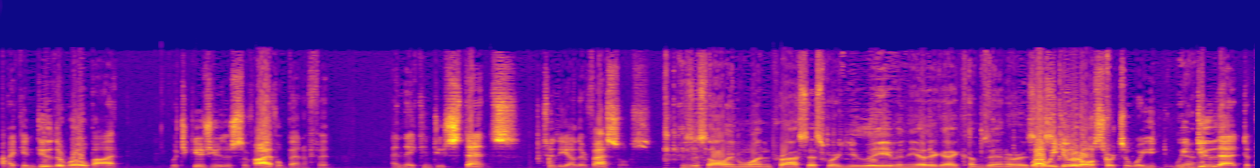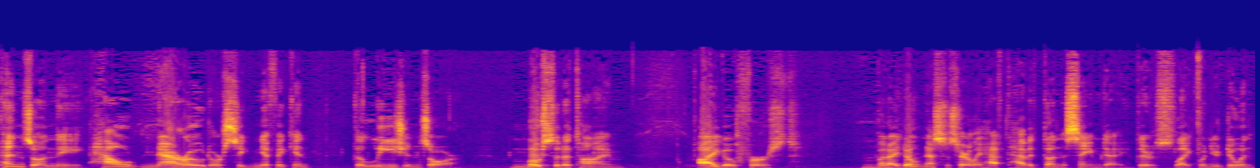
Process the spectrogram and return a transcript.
I can do the robot, which gives you the survival benefit, and they can do stents to the other vessels. Is this all in one process where you leave and the other guy comes in, or is Well, we do it all sorts of ways. We Yeah. do that depends on the how narrowed or significant the lesions are. Most of the time, I go 1st but mm-hmm. I don't necessarily have to have it done the same day. There's like when you're doing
